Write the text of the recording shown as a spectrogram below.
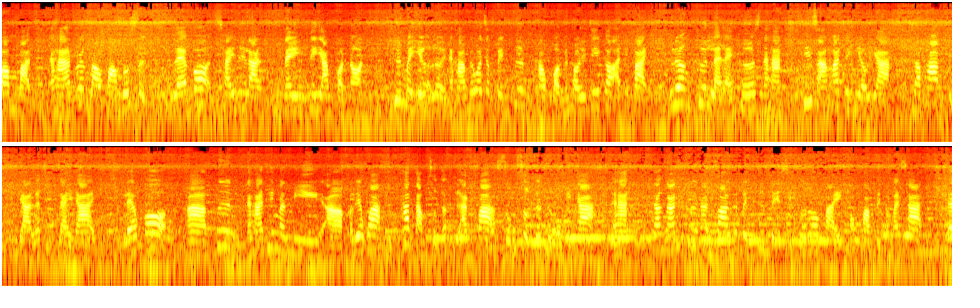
บำบัดนะคะเรื่องราวความรู้สึก และก็ใช้ในลานในในยามก่อนนอนขึ้นมาเยอะเลยนะคะ ไม่ว่าจะเป็นคลื่นคราวก่อน mentality ก็อธิบายเรื่องคลื่นหลาย ๆ เฮิร์สนะคะที่สามารถจะเยียวยาสภาพจิตวิญญาณและจิตใจได้ แล้วก็อ่าคลื่นนะคะที่มันมีเขาเรียกว่า ถ้าต่ำสุดก็คืออัลฟาสูงสุดก็คือโอเมก้านะคะ ดังนั้นคลื่นอัลฟาก็เป็นคลื่นเบสิกทั่วไปของความเป็นธรรมชาติ แต่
